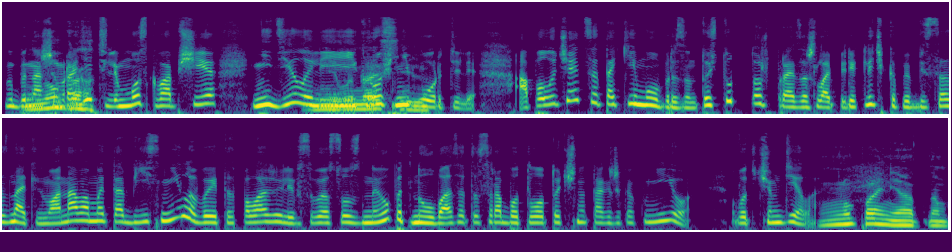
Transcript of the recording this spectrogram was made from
Мы бы нашим ну, да. родителям мозг вообще не делали не и выносили. кровь не портили. А получается таким образом, то есть тут тоже произошла перекличка по бессознательному. Она вам это объяснила, вы это положили в свой осознанный опыт, но у вас это сработало точно так же, как у нее. Вот в чем дело. Ну, понятно.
